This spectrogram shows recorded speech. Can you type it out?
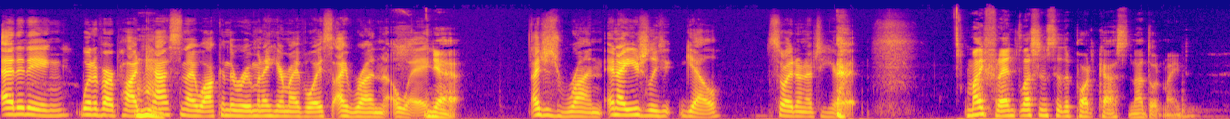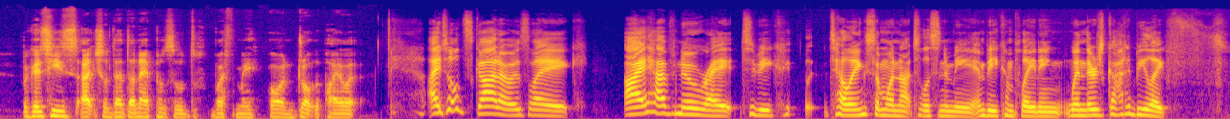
editing one of our mm-hmm. podcasts and I walk in the room and I hear my voice, I run away. yeah. I just run and I usually yell so I don't have to hear it. My friend listens to the podcast and I don't mind. Because he's actually did an episode with me on Drop the Pilot. I told Scott, I was like, I have no right to be c- telling someone not to listen to me and be complaining when there's got to be like f-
